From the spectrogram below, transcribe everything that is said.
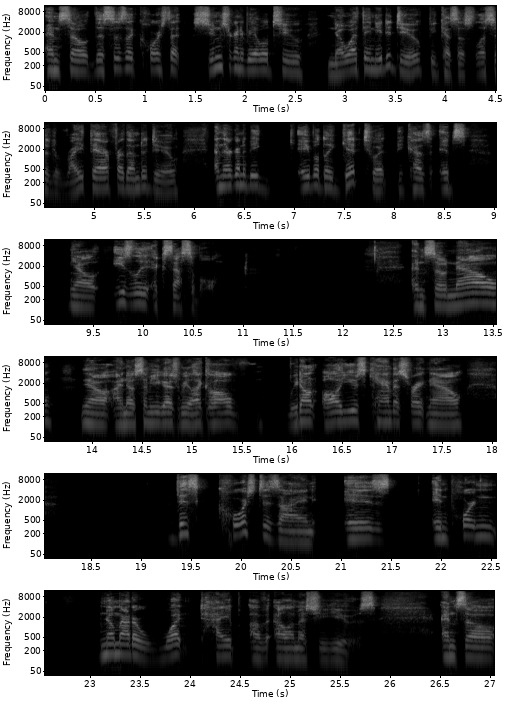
And so this is a course that students are going to be able to know what they need to do because it's listed right there for them to do. And they're going to be able to get to it because it's, you know, easily accessible. And so now, you know, I know some of you guys will be like, oh, we don't all use Canvas right now. This course design is important no matter what type of LMS you use. And so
